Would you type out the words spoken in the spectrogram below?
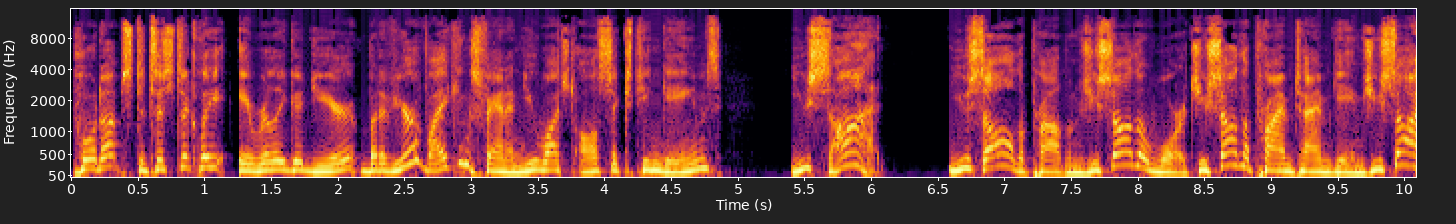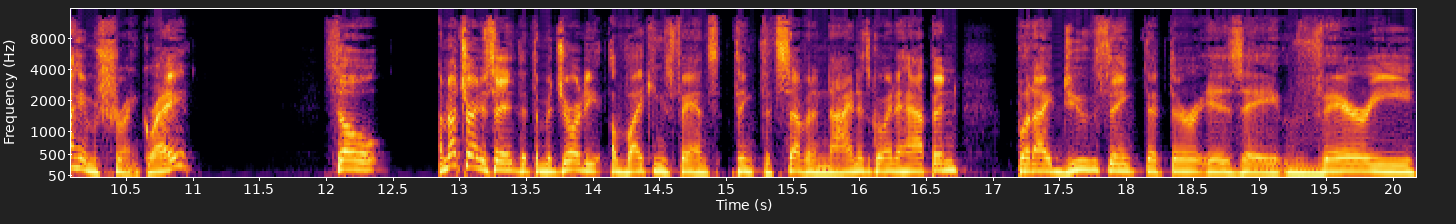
put up statistically a really good year, but if you're a Vikings fan and you watched all 16 games, you saw it. You saw all the problems. You saw the warts. You saw the primetime games. You saw him shrink, right? So I'm not trying to say that the majority of Vikings fans think that seven and nine is going to happen, but I do think that there is a very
